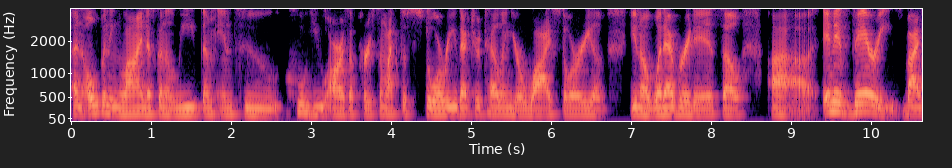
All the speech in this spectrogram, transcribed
an opening line that's going to lead them into who you are as a person, like the story that you're telling, your why story of, you know, whatever it is. So, uh, and it varies by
